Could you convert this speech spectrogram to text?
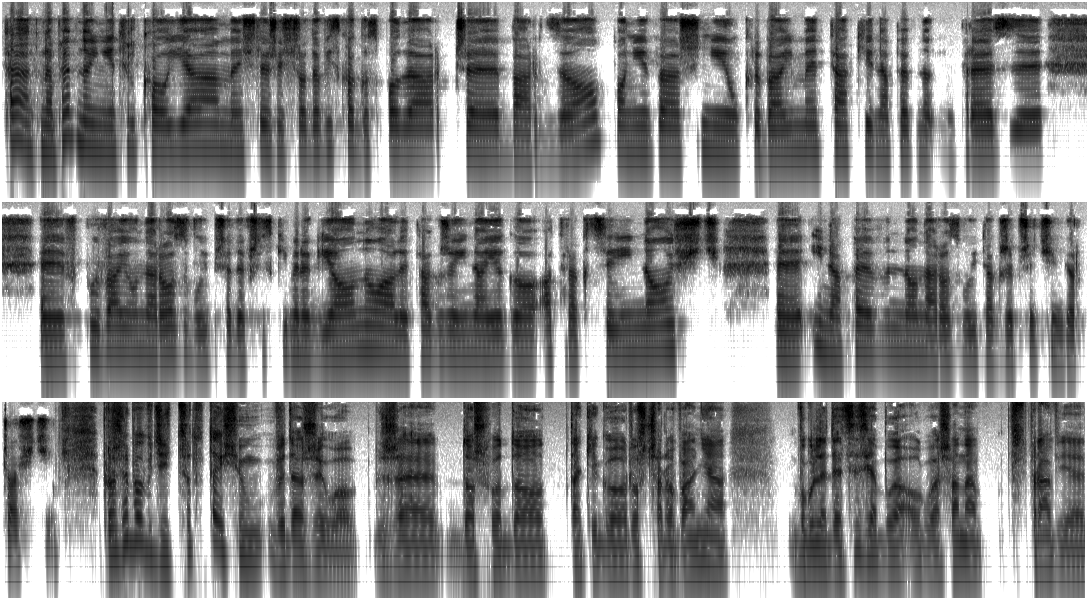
Tak, na pewno i nie tylko ja. Myślę, że środowisko gospodarcze bardzo, ponieważ nie ukrywajmy, takie na pewno imprezy e, wpływają na rozwój przede wszystkim regionu, ale także i na jego atrakcyjność e, i na pewno na rozwój także przedsiębiorczości. Proszę powiedzieć, co tutaj się wydarzyło, że doszło do takiego rozczarowania? W ogóle decyzja była ogłaszana sprawie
